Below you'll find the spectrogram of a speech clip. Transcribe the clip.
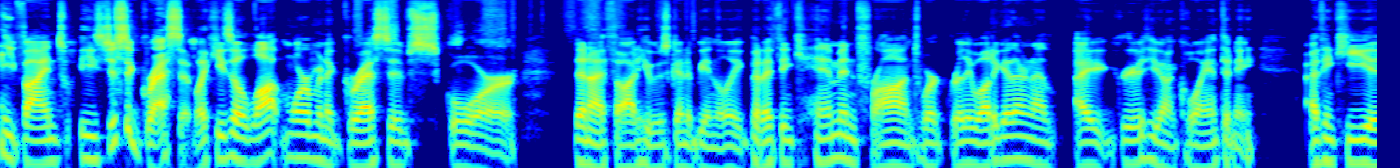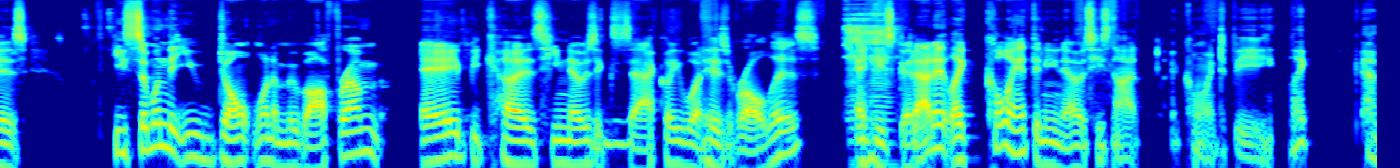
He finds he's just aggressive. Like he's a lot more of an aggressive scorer than I thought he was going to be in the league. But I think him and Franz work really well together. And I, I agree with you on Cole Anthony. I think he is he's someone that you don't want to move off from. A because he knows exactly what his role is and he's mm-hmm. good at it. Like Cole Anthony knows he's not going to be like a,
